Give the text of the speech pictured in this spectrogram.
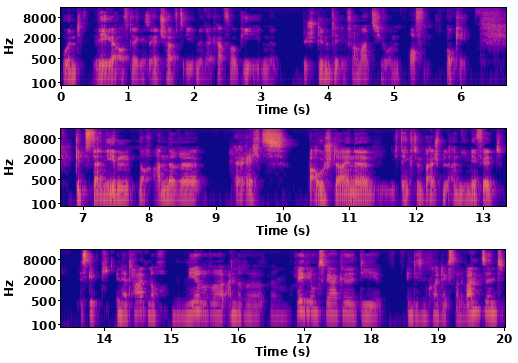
und lege auf der Gesellschaftsebene, der KVG-Ebene bestimmte Informationen offen. Okay. Gibt es daneben noch andere Rechtsbausteine? Ich denke zum Beispiel an die MIFID. Es gibt in der Tat noch mehrere andere ähm, Regelungswerke, die in diesem Kontext relevant sind.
